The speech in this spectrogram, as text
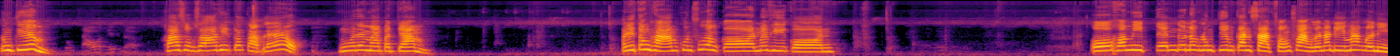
ลุงจิมทุกเสาร์อาทิตย์เหรอ ค่ะสุกร์เสาร์อาทิตย์ก็กลับแล้ว หนูไม่ได้มาประจำอันนี้ต้องถามคุณเฟื่องก่อนแม่พีก่อน โอ้เขามีเต็นท์ด้วยนะลุงจิมกันศาสตร์สองฝั่งเลยนะดีมากเลยนี่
